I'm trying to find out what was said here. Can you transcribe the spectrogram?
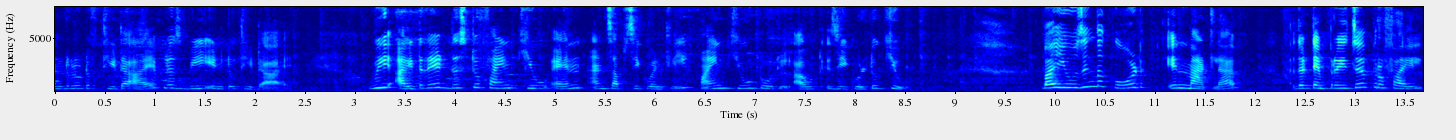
under root of theta i plus b into theta i. We iterate this to find Qn and subsequently find Q total out is equal to Q. By using the code in MATLAB, the temperature profile,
